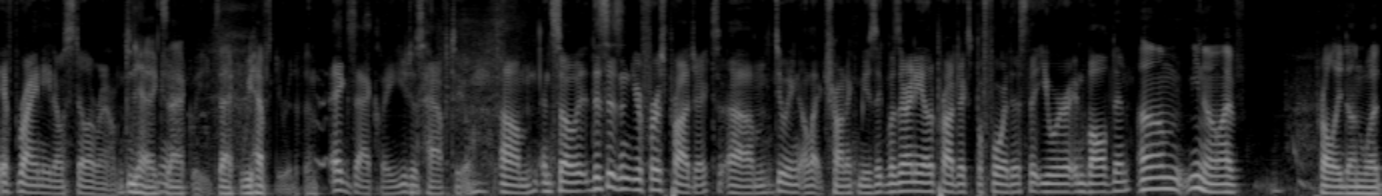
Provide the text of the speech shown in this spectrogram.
if Brian Eno's still around. Yeah, You know? exactly, exactly. We have to get rid of him. Exactly. You just have to. Um, and so this isn't your first project um, doing electronic music. Was there any other projects before this that you were involved in? Um, you know, I've probably done what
